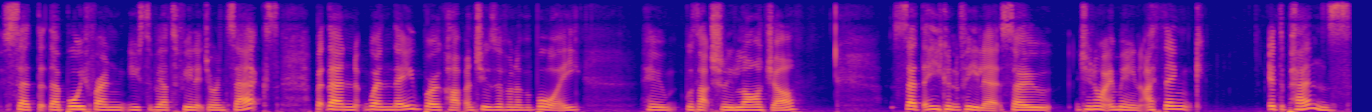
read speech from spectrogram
said that their boyfriend used to be able to feel it during sex, but then when they broke up and she was with another boy who was actually larger, said that he couldn't feel it. So, do you know what I mean? I think it depends.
